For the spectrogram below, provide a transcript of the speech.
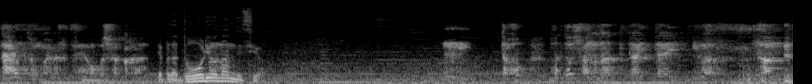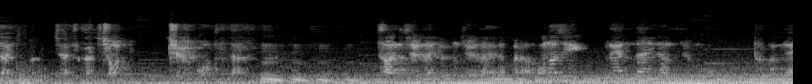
ないと思いますね、保護者から。やっぱ同僚なんですよ。うん、だほ保護者のなって大体今30代とかじゃないですか、小中高って言ったら。うんうんうん30代、40代だから同じ年代なんでもう多分ね、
